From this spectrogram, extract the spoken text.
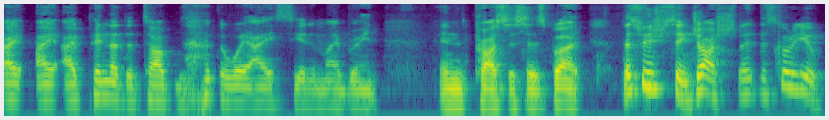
I I, pinned at the top the way I see it in my brain and processes. But that's really interesting, Josh. Let, us go to you.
